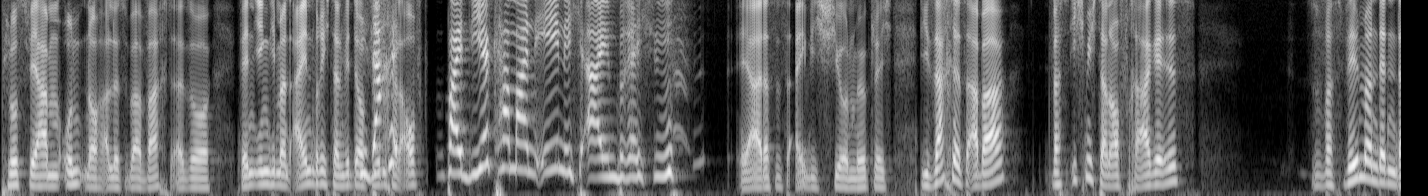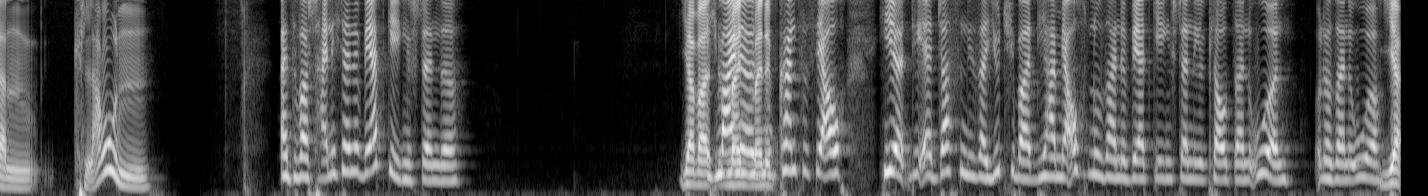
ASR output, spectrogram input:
Plus wir haben unten noch alles überwacht. Also, wenn irgendjemand einbricht, dann wird er auf jeden Sache- Fall auf. Bei dir kann man eh nicht einbrechen. Ja, das ist eigentlich schier unmöglich. Die Sache ist aber, was ich mich dann auch frage, ist, so was will man denn dann klauen? Also wahrscheinlich deine Wertgegenstände. Ja, aber Ich meine, mein, meine du kannst es ja auch. Hier, die, äh, Justin, dieser YouTuber, die haben ja auch nur seine Wertgegenstände geklaut, seine Uhren. Oder seine Uhr. ja,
